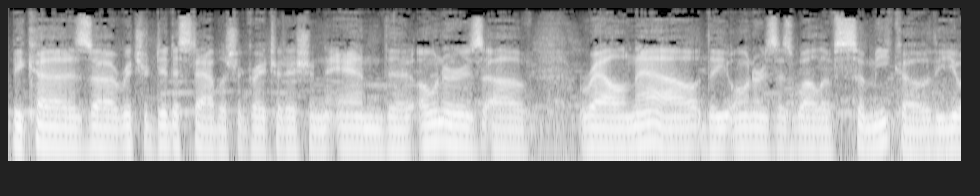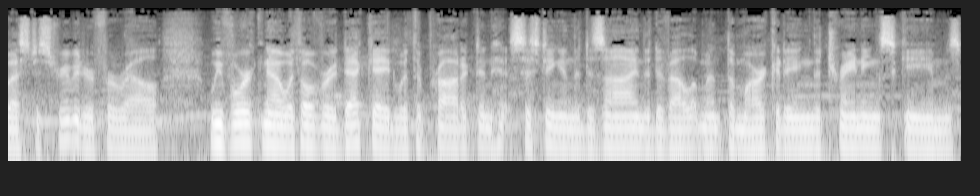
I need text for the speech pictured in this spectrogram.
Because uh, Richard did establish a great tradition, and the owners of REL now, the owners as well of Sumiko, the U.S. distributor for REL. We've worked now with over a decade with the product and assisting in the design, the development, the marketing, the training schemes.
